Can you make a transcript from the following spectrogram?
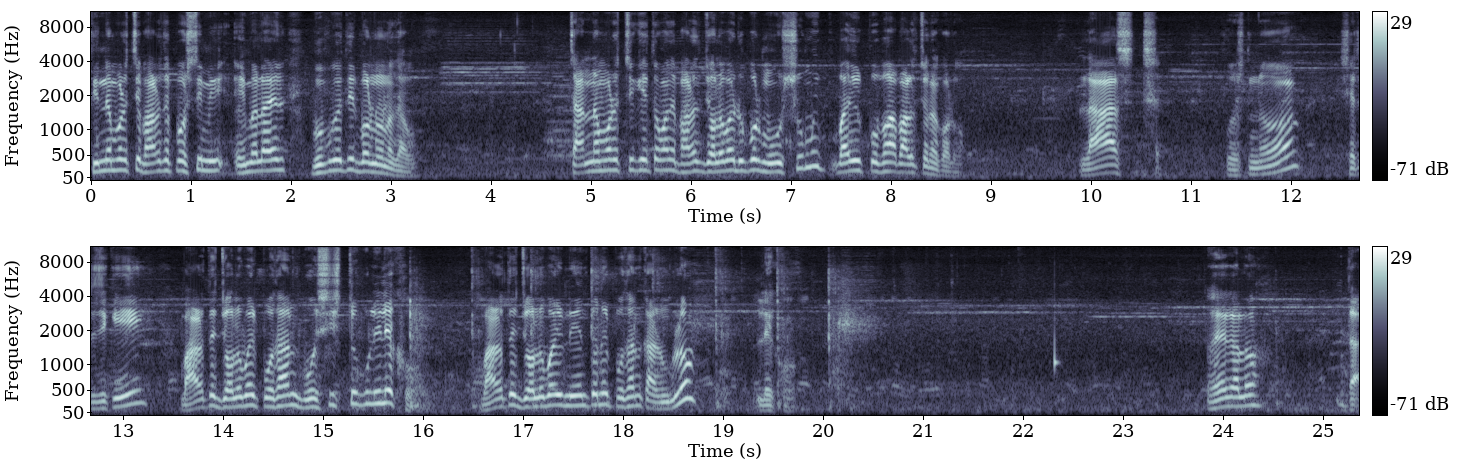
তিন নম্বর হচ্ছে ভারতের পশ্চিম হিমালয়ের ভূপ্রকৃতির বর্ণনা দাও। চার নম্বর হচ্ছে গিয়ে তোমাদের ভারতের জলবায়ুর উপর মৌসুমি বায়ুর প্রভাব আলোচনা করো। লাস্ট প্রশ্ন, সেটা যে কি, ভারতের জলবায়ুর প্রধান বৈশিষ্ট্যগুলি লেখো। ভারতের জলবায়ু নিয়ন্ত্রণের প্রধান কারণগুলো লেখো। হয়ে গেল দ্য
